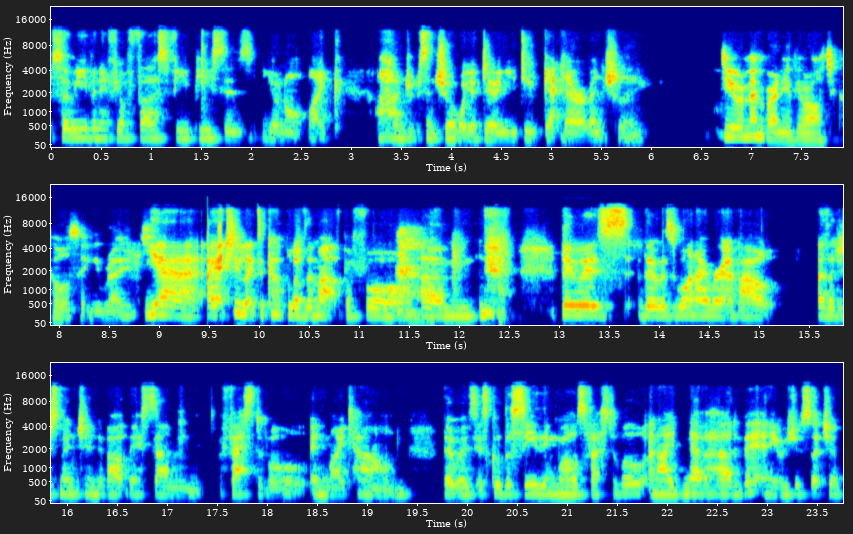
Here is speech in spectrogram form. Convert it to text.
So even if your first few pieces you're not like 100% sure what you're doing, you do get there eventually. Do you remember any of your articles that you wrote? Yeah, I actually looked a couple of them up before. Um, there was there was one I wrote about as I just mentioned about this um, festival in my town that was it's called the Seething Wells Festival and I'd never heard of it and it was just such a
